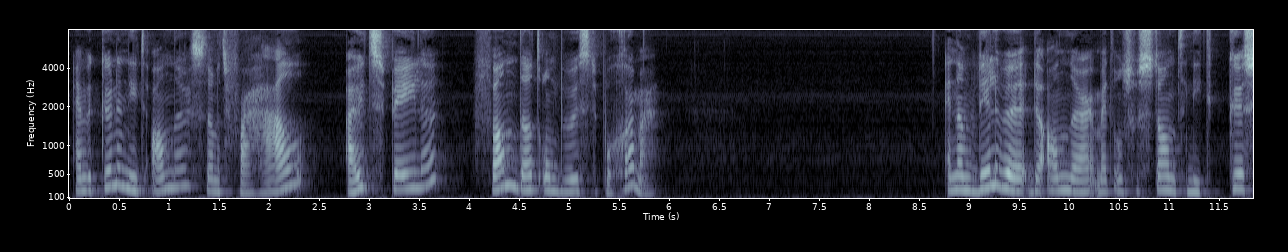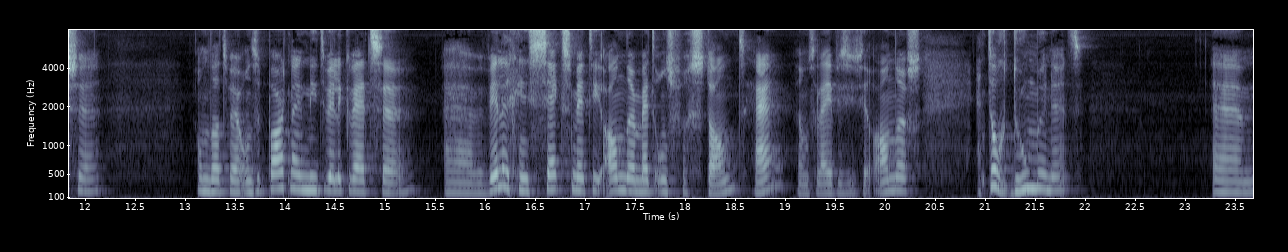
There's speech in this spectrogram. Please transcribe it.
En we kunnen niet anders dan het verhaal uitspelen van dat onbewuste programma. En dan willen we de ander met ons verstand niet kussen, omdat we onze partner niet willen kwetsen. Uh, we willen geen seks met die ander met ons verstand. Hè? Ons leven is iets heel anders. En toch doen we het. Ehm,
